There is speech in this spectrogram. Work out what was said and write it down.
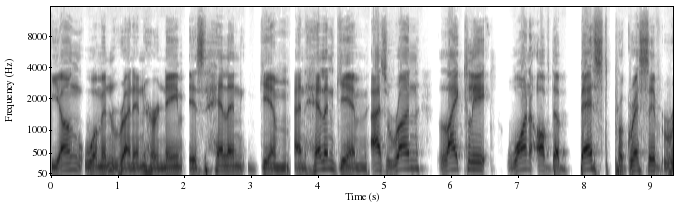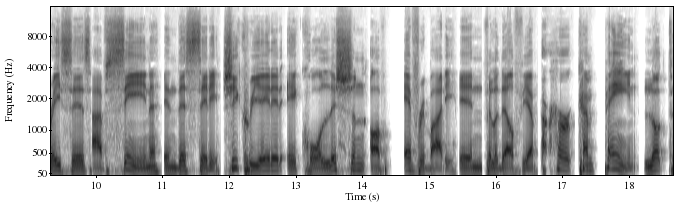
young woman running. Her name is Helen Gym. And Helen Gym has run likely one of the best progressive races I've seen in this city. She created a coalition of everybody in Philadelphia. Her campaign looked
